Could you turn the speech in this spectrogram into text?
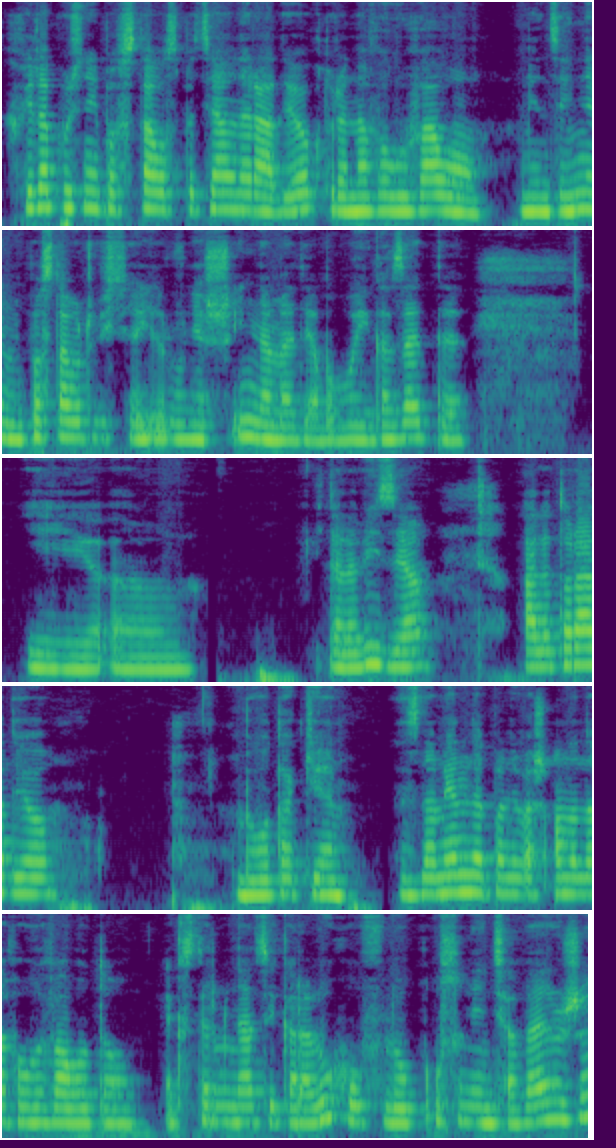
Chwilę później powstało specjalne radio, które nawoływało między innymi, powstały oczywiście również inne media, bo były i gazety i, yy, i telewizja, ale to radio było takie znamienne, ponieważ ono nawoływało do eksterminacji karaluchów lub usunięcia węży.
